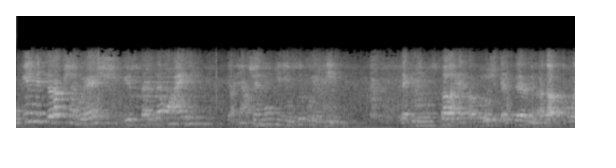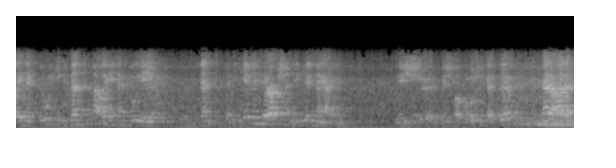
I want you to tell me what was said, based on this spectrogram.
وكلمة eruption و rash بيستخدموا عادي يعني عشان ممكن يوصفوا الاثنين لكن المصطلح ال pathological term الأدق هو إنك تقول exanthema أو إنك تقول إيه؟ لكن كلمة eruption دي كلمة يعني مش مش pathological term كان على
